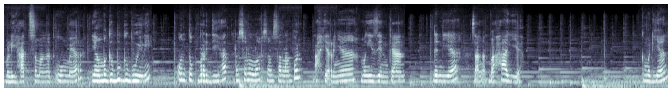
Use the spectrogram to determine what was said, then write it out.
Melihat semangat Umar yang menggebu-gebu ini untuk berjihad, Rasulullah SAW pun akhirnya mengizinkan dan dia sangat bahagia. Kemudian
